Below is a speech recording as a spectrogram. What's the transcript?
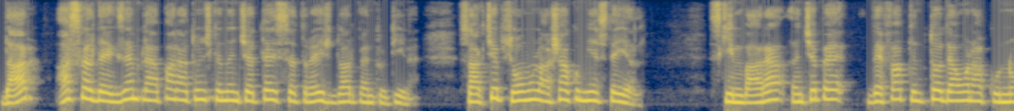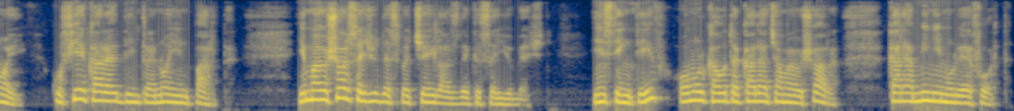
Dar astfel de exemple apar atunci când încetezi să trăiești doar pentru tine, să accepti omul așa cum este el. Schimbarea începe de fapt întotdeauna cu noi, cu fiecare dintre noi în parte. E mai ușor să-i judeci pe ceilalți decât să-i iubești. Instinctiv, omul caută calea cea mai ușoară, calea minimului efort.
